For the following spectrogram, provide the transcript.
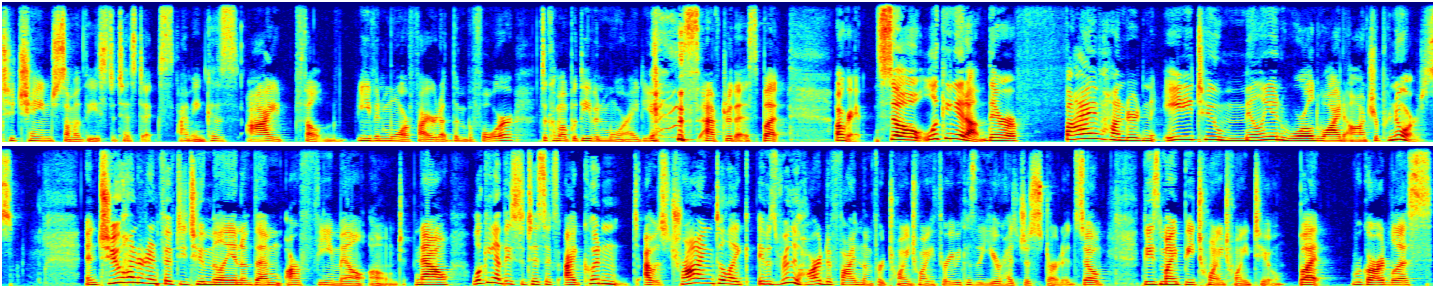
to change some of these statistics. I mean, because I felt even more fired up than before to come up with even more ideas after this. But okay, so looking it up, there are 582 million worldwide entrepreneurs and 252 million of them are female owned. Now, looking at these statistics, I couldn't, I was trying to like, it was really hard to find them for 2023 because the year has just started. So these might be 2022, but regardless,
